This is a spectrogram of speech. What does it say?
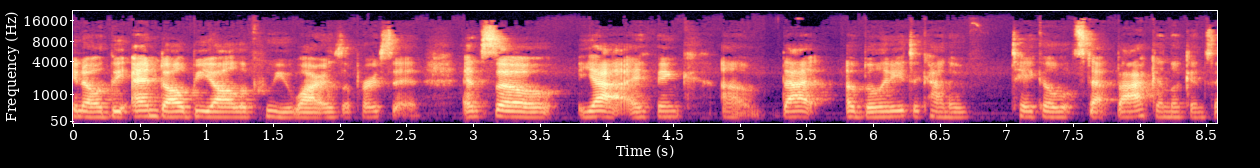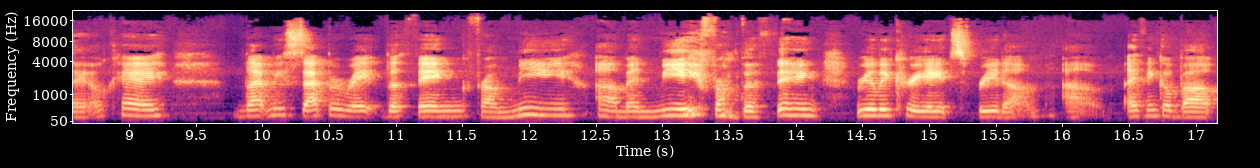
you know, the end all be all of who you are as a person. And so, yeah, I think um, that ability to kind of take a step back and look and say, okay, let me separate the thing from me um, and me from the thing really creates freedom. Um, I think about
